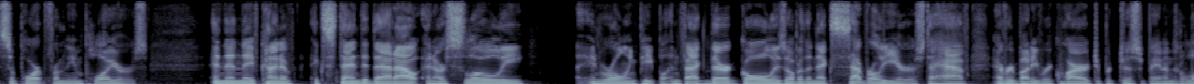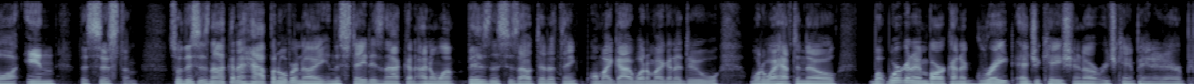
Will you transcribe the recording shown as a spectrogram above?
support from the employers. And then they've kind of extended that out and are slowly enrolling people. In fact, their goal is over the next several years to have everybody required to participate under the law in the system. So this is not going to happen overnight, and the state is not going to. I don't want businesses out there to think, oh my God, what am I going to do? What do I have to know? But we're going to embark on a great education outreach campaign at ARP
